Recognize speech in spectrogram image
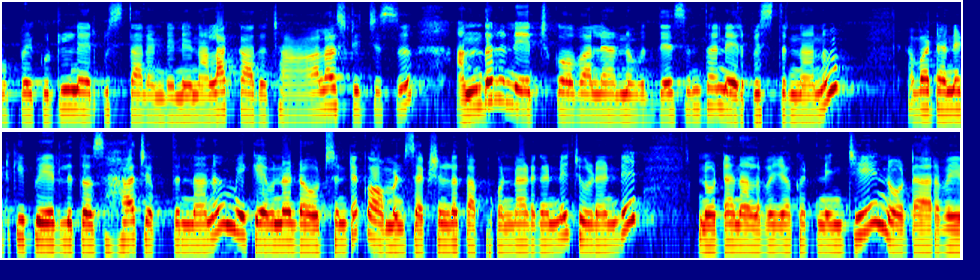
ముప్పై కుట్లు నేర్పిస్తారండి. నేను అలా కాదు చాలా స్టిచెస్ అందరూ నేర్చుకోవాలి అన్న ఉద్దేశంతో నేర్పిస్తున్నాను. వాటన్నిటికీ పేర్లతో సహా చెప్తున్నాను. మీకు ఏమైనా డౌట్స్ ఉంటే కామెంట్ సెక్షన్లో తప్పకుండా అడగండి. చూడండి నూట నలభై ఒకటి నుంచి నూట అరవై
